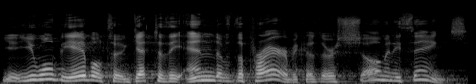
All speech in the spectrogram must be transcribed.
You, you won't be able to get to the end of the prayer because there are so many things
